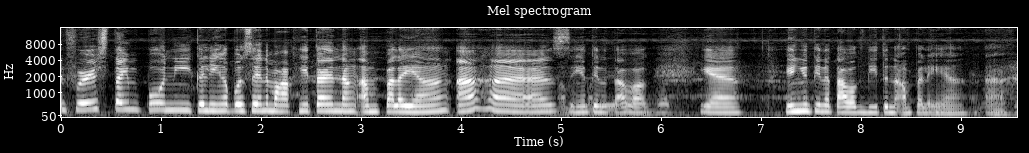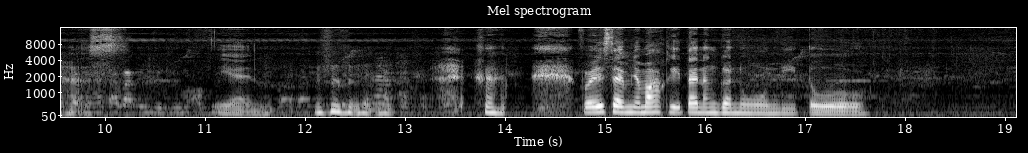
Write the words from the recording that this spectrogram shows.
Ayan, first time po ni Kalinga po na makakita ng ampalayang ahas. Yan yung tinatawag. Yeah. Yan yung tinatawag dito na ampalayang ahas. Yan. first time niya makakita ng ganun dito.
